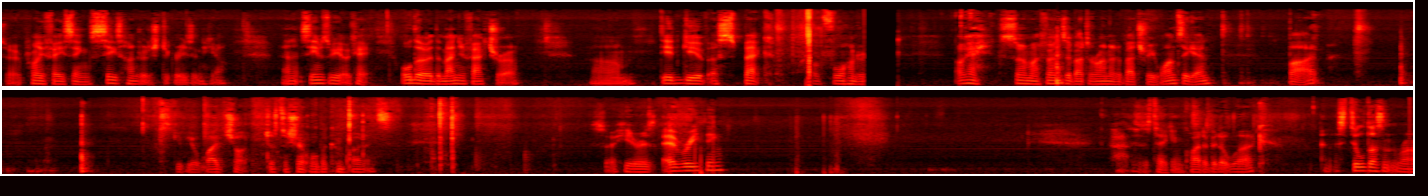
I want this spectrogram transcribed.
So probably facing 600 degrees in here. And it seems to be okay. Although the manufacturer um, did give a spec of 400. Okay, so my phone's about to run out of battery once again, but give you a wide shot just to show all the components. So here is everything. Ah, this is taking quite a bit of work, and it still doesn't run.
